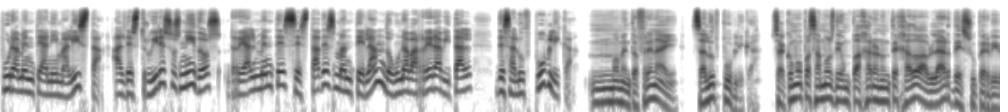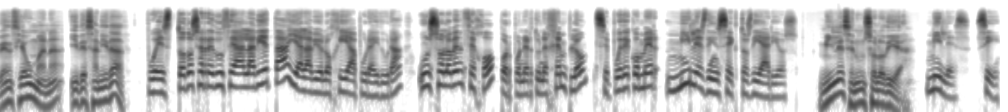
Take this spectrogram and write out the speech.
puramente animalista. Al destruir esos nidos, realmente se está desmantelando una barrera vital de salud pública. Un momento, frena ahí. Salud pública. O sea, ¿cómo pasamos de un pájaro en un tejado a hablar de supervivencia humana y de sanidad? Pues todo se reduce a la dieta y a la biología pura y dura. Un solo vencejo, por ponerte un ejemplo, se puede comer miles de insectos diarios. Miles en un solo día. Miles, sí.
